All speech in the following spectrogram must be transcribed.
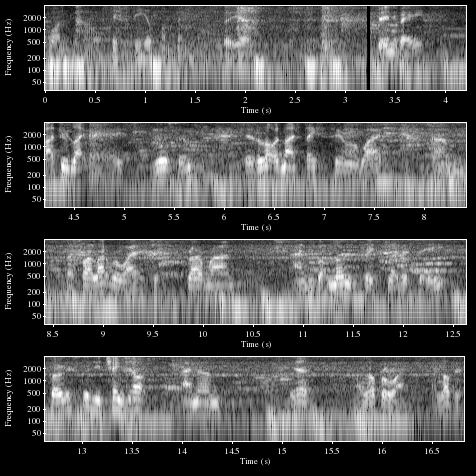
one pound fifty or something. So yeah. But anyway, I do like this place, Wilson's. There's a lot of nice places here in Rawai. Um, that's why I like Rawai. It's just drive around and you've got loads of places like this to eat. So it's good you change it up. And um, yeah, I love Rawai. I love it.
